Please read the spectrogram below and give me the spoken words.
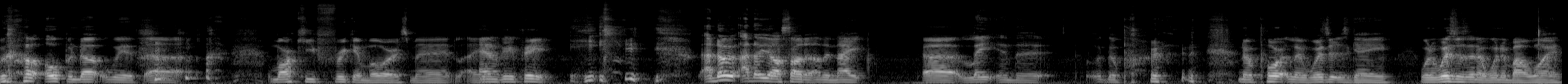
we're gonna open up with uh, Markieff freaking Morris, man. Like, MVP. he I know I know y'all saw the other night uh late in the the the Portland Wizards game where the Wizards ended up winning by one.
